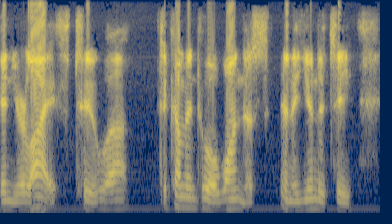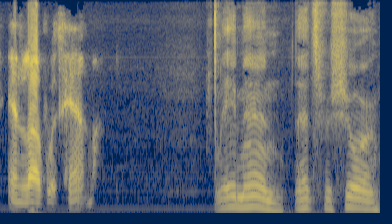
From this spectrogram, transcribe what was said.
in your life to uh, to come into a oneness and a unity in love with Him. Amen. That's for sure.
